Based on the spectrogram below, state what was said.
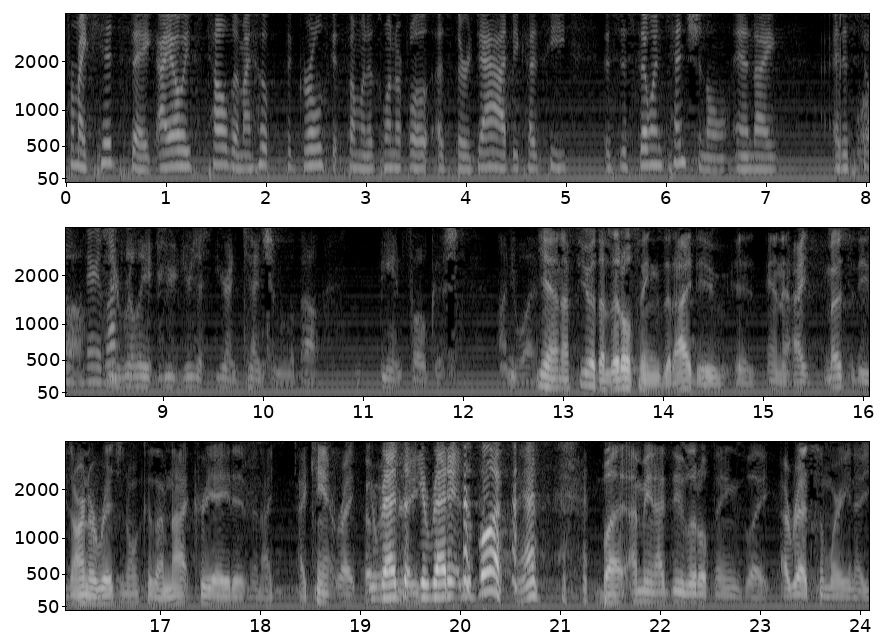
for my kids' sake, I always tell them I hope the girls get someone as wonderful as their dad because he is just so intentional, and I, I just feel very so lucky. you're really you're just you're intentional about being focused on your. Yeah, and a few of the little things that I do, is, and I most of these aren't original because I'm not creative and I, I can't write poetry. You read the, you read it in the book, man. but I mean, I do little things like I read somewhere, you know,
